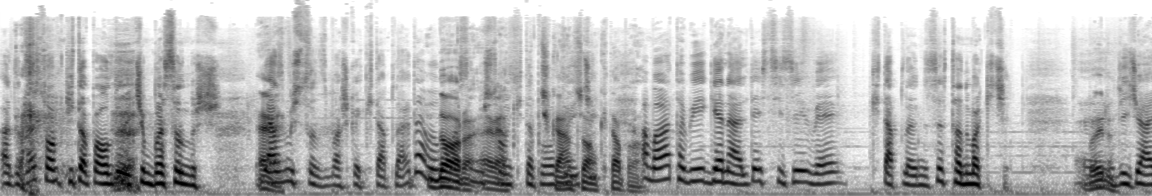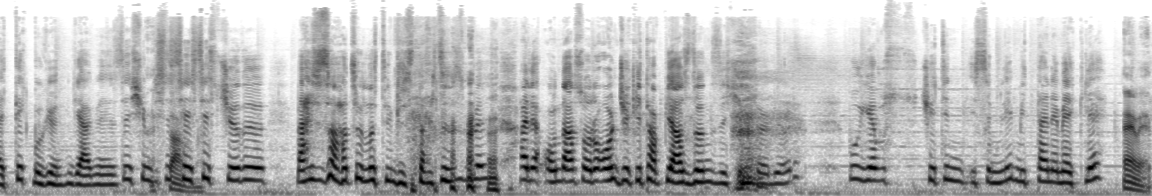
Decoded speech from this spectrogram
adına son kitap olduğu için basılmış. Evet. Yazmışsınız başka kitaplarda ama Doğru, basılmış son evet. kitap Çıkan olduğu son için. kitap o. Ama tabii genelde sizi ve kitaplarınızı tanımak için e, Buyurun. rica ettik bugün gelmenizi. Şimdi siz sessiz çığlığı ben size hatırlatayım isterseniz. Hani ondan sonra onca kitap yazdığınız için söylüyorum. Bu Yavuz Çetin isimli MİT'ten emekli. Evet.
